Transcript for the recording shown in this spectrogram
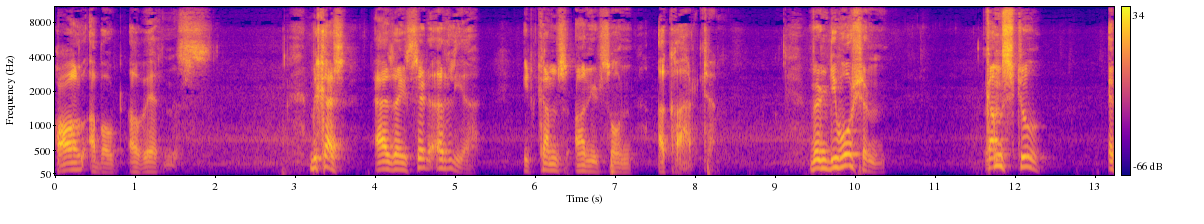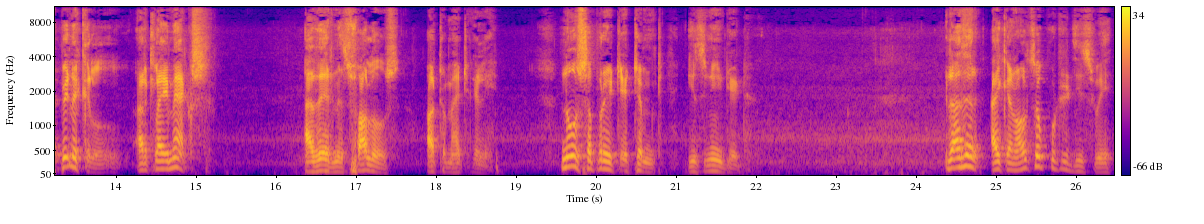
all about awareness. Because, as I said earlier, it comes on its own account. When devotion comes to a pinnacle or climax, awareness follows automatically. No separate attempt is needed. Rather, I can also put it this way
